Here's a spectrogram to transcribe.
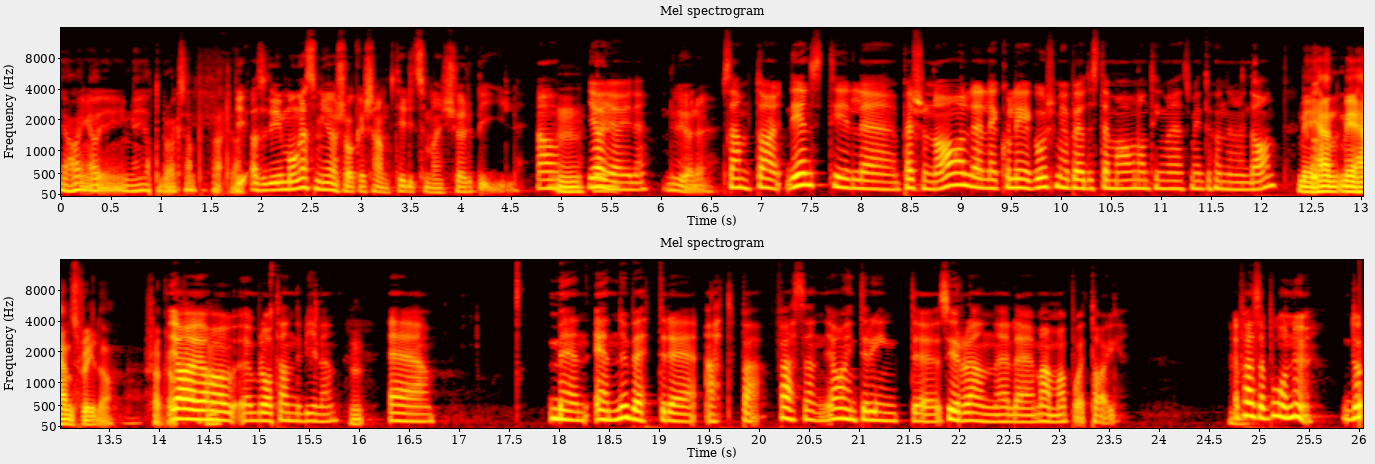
jag har inga, inga jättebra exempel på det här tyvärr. Det, alltså det är ju många som gör saker samtidigt som man kör bil. Ja, Mm. jag gör ju det. Du gör det? Samtal. Dels till eh, personal eller kollegor som jag behövde stämma av någonting med som jag inte hunnit under dagen. Med, hand, med handsfree då, självklart. Ja, jag Mm. har mm. blåtand i bilen. Mm. Eh, men ännu bättre att bara, fasen, jag har inte ringt eh, syrran eller mamma på ett tag. Mm. Jag passar på nu. Då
